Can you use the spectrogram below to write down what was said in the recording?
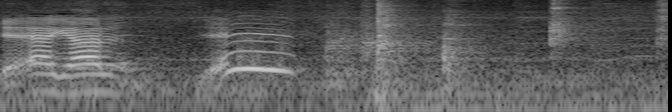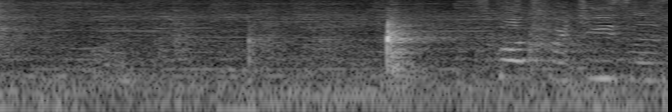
Yeah, I got it. Yeah. Squat for Jesus.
